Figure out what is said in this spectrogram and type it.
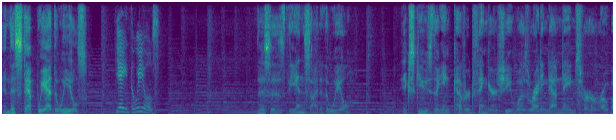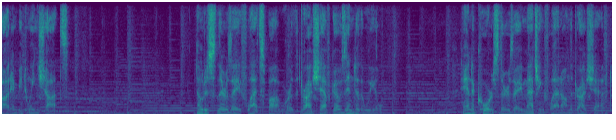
In this step we add the wheels. Yay, the wheels. This is the inside of the wheel. Excuse the ink covered finger, she was writing down names for her robot in between shots. Notice there's a flat spot where the drive shaft goes into the wheel. And of course there's a matching flat on the drive shaft.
